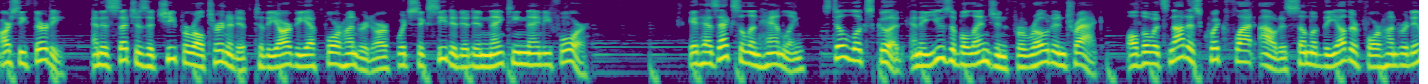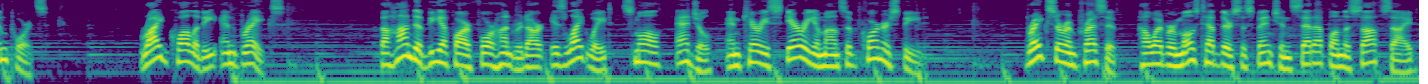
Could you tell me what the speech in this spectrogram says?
RC30, and as such is a cheaper alternative to the RVF 400R which succeeded it in 1994. It has excellent handling, still looks good and a usable engine for road and track, although it's not as quick flat out as some of the other 400 imports. Ride quality and brakes. The Honda VFR 400R is lightweight, small, agile, and carries scary amounts of corner speed. Brakes are impressive, however most have their suspension set up on the soft side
